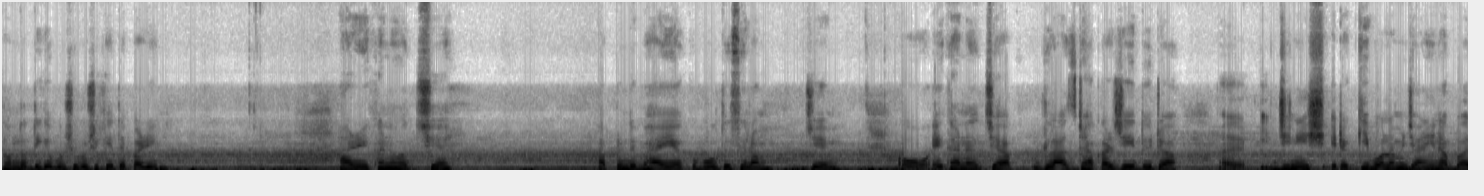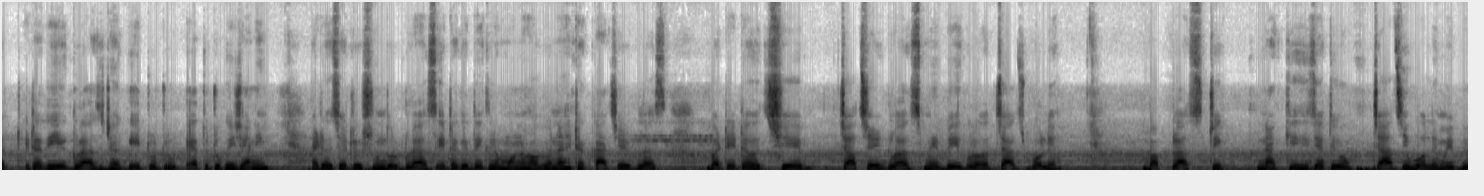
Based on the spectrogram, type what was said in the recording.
সন্ধ্যার দিকে বসে বসে খেতে পারি। আর এখানে হচ্ছে আপনাদের ভাইয়াকে বলতেছিলাম যে, ও, এখানে হচ্ছে গ্লাস ঢাকার যে দুইটা জিনিস, এটা কি বলে আমি জানি না বাট এটা দিয়ে গ্লাস ঢাকে এটুকু এতটুকুই জানি। এটা হচ্ছে একটা সুন্দর গ্লাস, এটাকে দেখলে মনে হবে না এটা কাচের গ্লাস বাট এটা হচ্ছে চাচের গ্লাস মেবি এগুলো চাচ বলে, বা প্লাস্টিক নাকি জাতীয় চাচই বলে মেবি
